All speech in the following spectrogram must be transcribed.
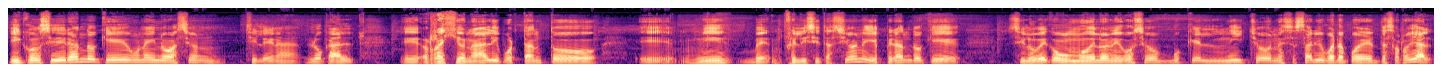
y considerando que es una innovación chilena, local, eh, regional y por tanto eh, mis felicitaciones y esperando que si lo ve como un modelo de negocio busque el nicho necesario para poder desarrollarlo.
